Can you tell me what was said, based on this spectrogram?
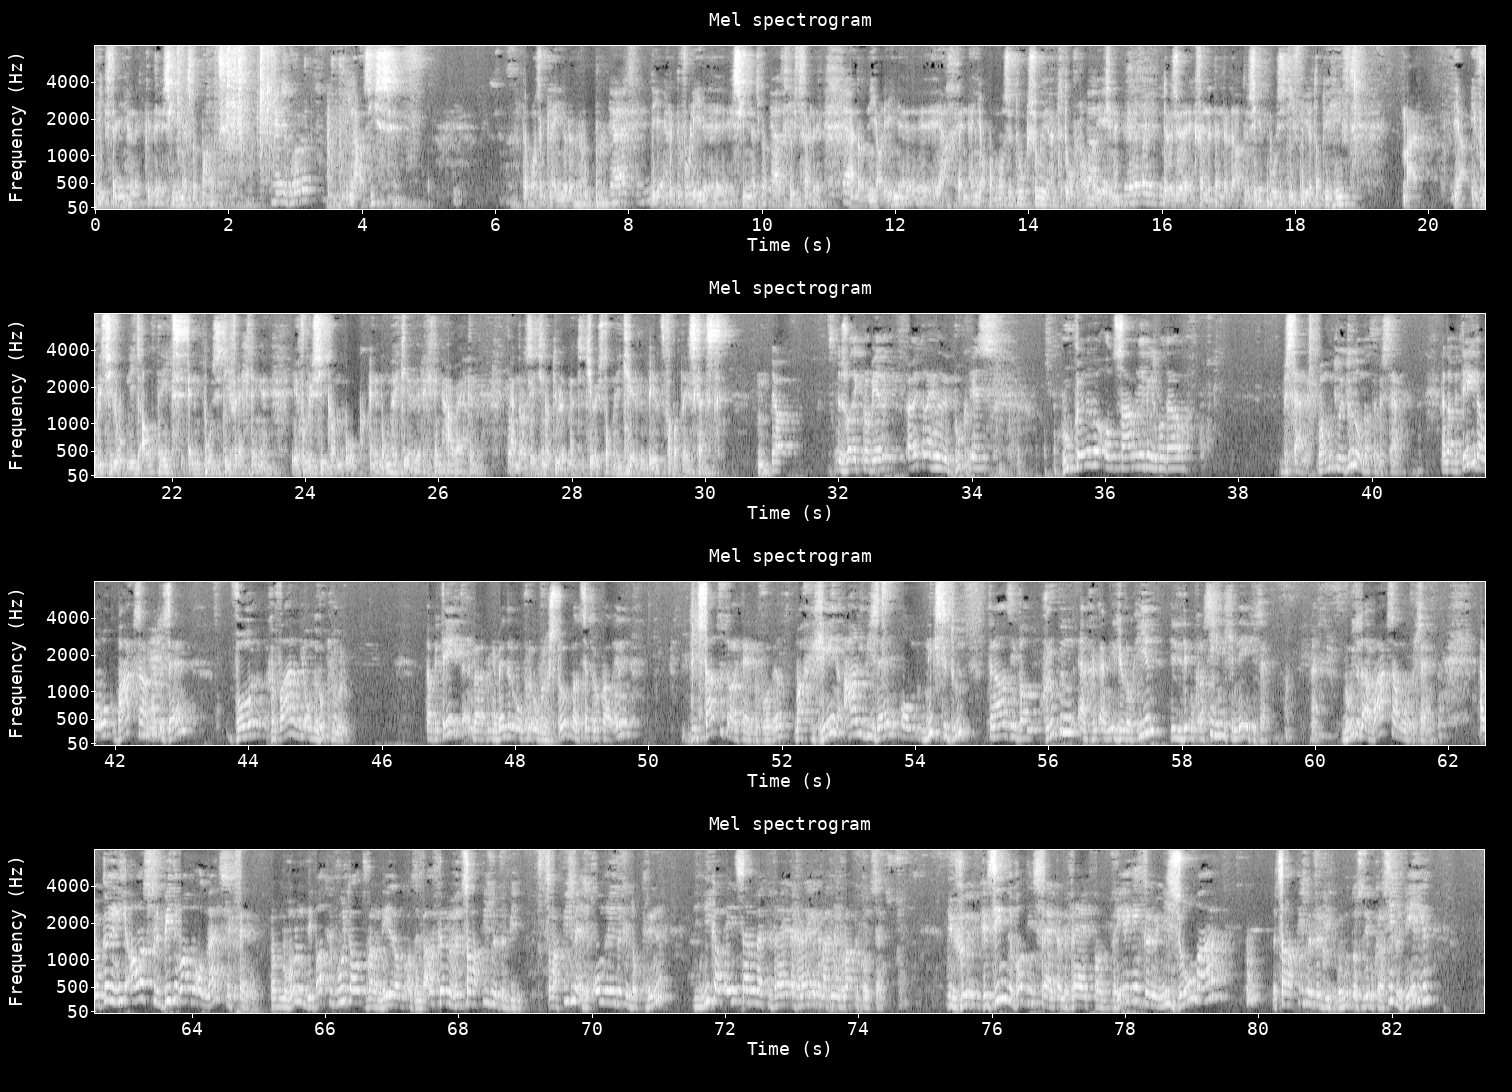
heeft eigenlijk de geschiedenis bepaald. Geef een voorbeeld. Nazi's. Dat was een kleinere groep die eigenlijk de volledige geschiedenis bepaald heeft verder. En dat niet alleen, eh, ja, in, in Japan was het ook zo, je hebt het overal een beetje. Hè. Dus eh, ik vind het inderdaad een zeer positief beeld dat u heeft. Maar ja, evolutie loopt niet altijd in een positieve richting. Hè. Evolutie kan ook in een omgekeerde richting gaan werken. En dan zit je natuurlijk met het juist omgekeerde beeld van wat hij schetst. Ja. Dus wat ik probeer uit te leggen in het boek is, hoe kunnen we ons samenlevingsmodel bestemmen? Wat moeten we doen om dat te bestemmen? En dat betekent dat we ook waakzaam moeten zijn voor gevaren die om de hoek loeren. Dat betekent, en daar heb ik er minder over, over gesproken, maar dat zit er ook wel in, die staatsneutraliteit bijvoorbeeld mag geen alibi zijn om niks te doen ten aanzien van groepen en, en ideologieën die de democratie niet genegen zijn. We moeten daar waakzaam over zijn. En we kunnen niet alles verbieden wat we onwenselijk vinden. We hebben bijvoorbeeld een debat gevoerd al, zowel in Nederland als in België, kunnen we het salafisme verbieden. Salafisme is een onredelijke doctrine die niet kan instemmen met de vrijheid en gelijkheid en met de overlappende consensus. Nu, ge- gezien de godsdienstvrijheid en de vrijheid van vereniging, kunnen we niet zomaar het salafisme verbieden. We moeten onze democratie verdedigen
